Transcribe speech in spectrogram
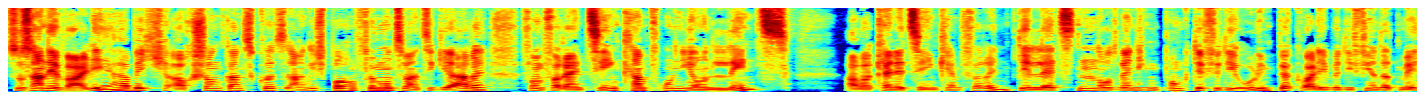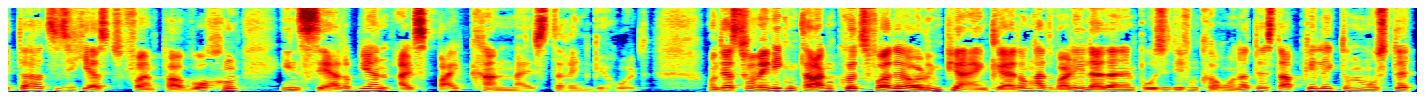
Susanne Walli habe ich auch schon ganz kurz angesprochen, 25 Jahre vom Verein Zehnkampf Union Linz, aber keine Zehnkämpferin. Die letzten notwendigen Punkte für die Olympiaquali über die 400 Meter hat sie sich erst vor ein paar Wochen in Serbien als Balkanmeisterin geholt. Und erst vor wenigen Tagen, kurz vor der Olympia-Einkleidung, hat Walli leider einen positiven Corona-Test abgelegt und musste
